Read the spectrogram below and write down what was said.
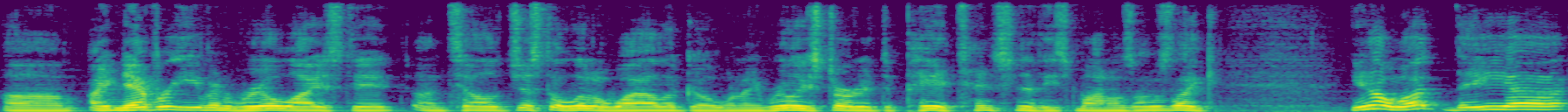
Um, I never even realized it until just a little while ago when I really started to pay attention to these models. I was like, you know what? They uh,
